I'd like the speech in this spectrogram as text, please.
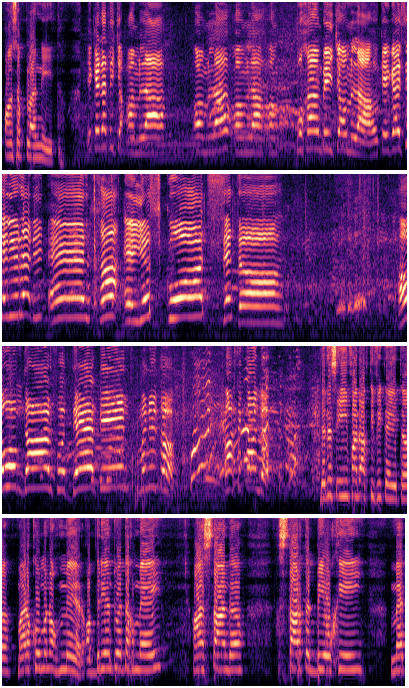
onze planeet. Je kent dat liedje omlaag, omlaag, omlaag, om. We gaan een beetje omlaag. Oké guys, zijn jullie ready? En ga in je squat zitten. Hou hem daar voor 13 minuten. 8 seconden. Dit is een van de activiteiten, maar er komen nog meer. Op 23 mei aanstaande start het BOG met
